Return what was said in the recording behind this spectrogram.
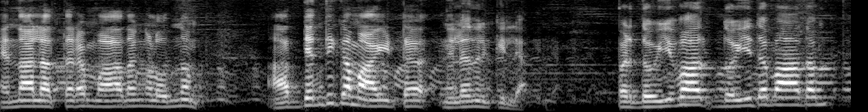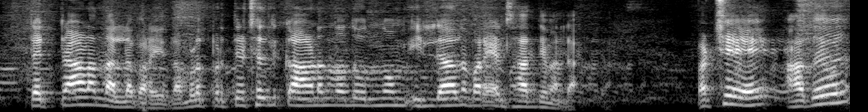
എന്നാൽ അത്തരം വാദങ്ങളൊന്നും ആത്യന്തികമായിട്ട് നിലനിൽക്കില്ല. ഇപ്പം ദ്വൈവ ദ്വൈതവാദം തെറ്റാണെന്നല്ല പറയുന്നത്. നമ്മൾ പ്രത്യക്ഷത്തിൽ കാണുന്നതൊന്നും ഇല്ല എന്ന് പറയാൻ സാധ്യമല്ല. പക്ഷേ അത്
